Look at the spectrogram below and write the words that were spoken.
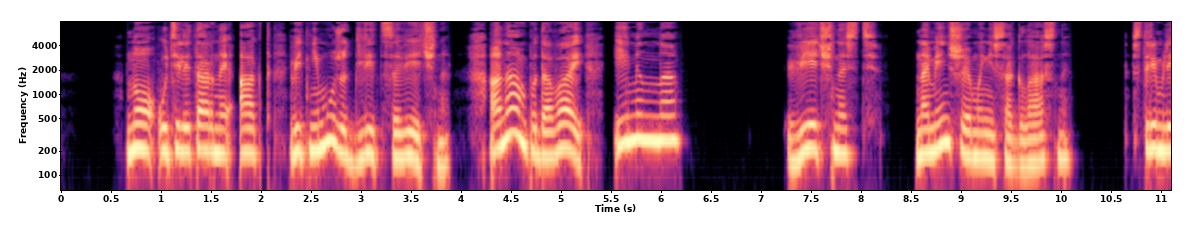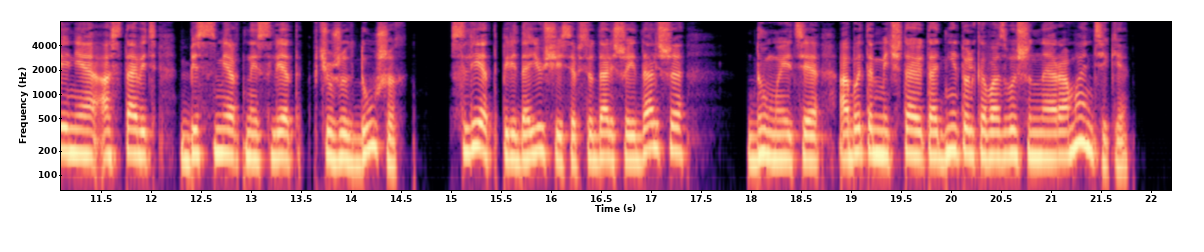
Но утилитарный акт ведь не может длиться вечно, а нам подавай именно вечность, на меньшее мы не согласны. Стремление оставить бессмертный след в чужих душах след, передающийся все дальше и дальше. Думаете, об этом мечтают одни только возвышенные романтики?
